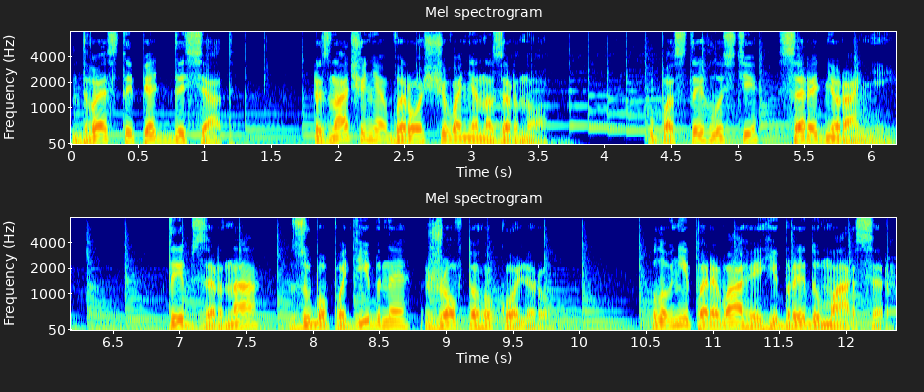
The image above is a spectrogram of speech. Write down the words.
250. Призначення вирощування на зерно. Купа стиглості середньоранній. Тип зерна зубоподібне жовтого кольору. Головні переваги гібриду Марсер.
